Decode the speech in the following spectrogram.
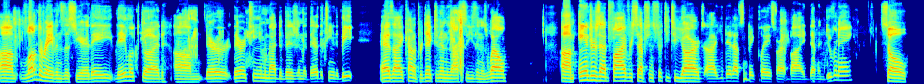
um, love the Ravens this year. They they looked good. Um, they're they're a team in that division that they're the team to beat, as I kind of predicted in the offseason as well. Um, Andrews had five receptions, 52 yards. Uh, you did have some big plays for, by Devin Duvernay. So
